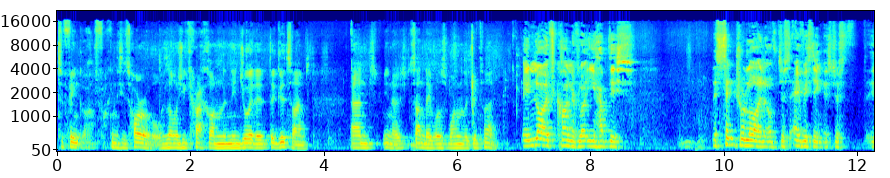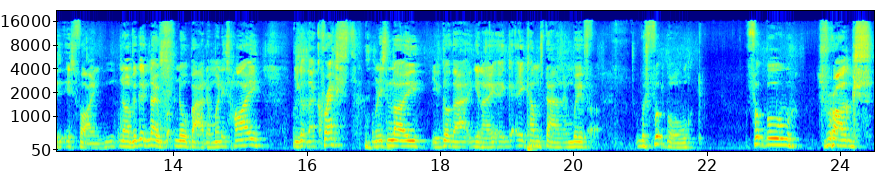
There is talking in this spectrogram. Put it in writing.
to think, oh, fucking, this is horrible, as long as you crack on and enjoy the, the good times. And you know, Sunday was one of the good times. in life, kind of like you have this the central line of just everything is just is fine, neither good no nor bad. And when it's high, you got that crest. and when it's low, you've got that. You know, it, it comes down. And with with football, football, drugs,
